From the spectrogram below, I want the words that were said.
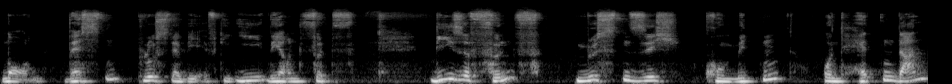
Norden, Westen plus der BFDI wären fünf. Diese fünf müssten sich committen und hätten dann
